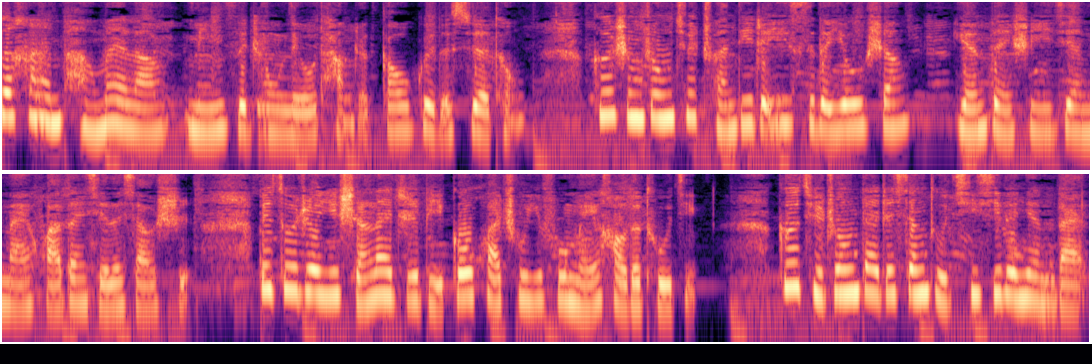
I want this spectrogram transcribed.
约瑟翰·庞麦郎名字中流淌着高贵的血统，歌声中却传递着一丝的忧伤。原本是一件买滑板鞋的小事，被作者以神来之笔勾画出一幅美好的图景。歌曲中带着乡土气息的念白，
